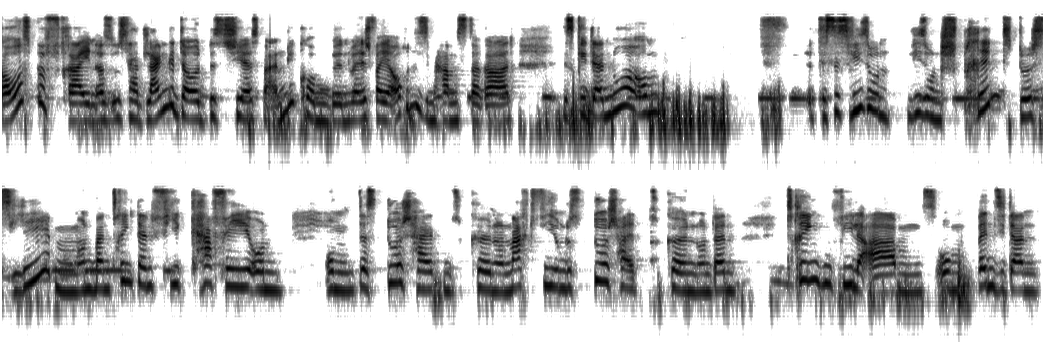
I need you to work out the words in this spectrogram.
raus befreien. Also es hat lang gedauert, bis ich hier erstmal angekommen bin, weil ich war ja auch in diesem Hamsterrad. Es geht da nur um, das ist wie so, ein, wie so ein Sprint durchs Leben. Und man trinkt dann viel Kaffee, und, um das durchhalten zu können und macht viel, um das durchhalten zu können. Und dann trinken viele abends, um, wenn sie dann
